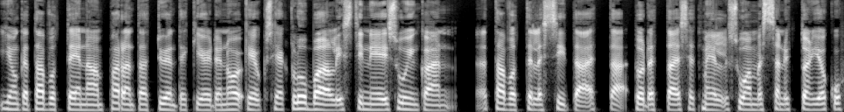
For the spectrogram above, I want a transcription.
jonka tavoitteena on parantaa työntekijöiden oikeuksia globaalisti, niin ei suinkaan tavoittele sitä, että todettaisiin, että meillä Suomessa nyt on joku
